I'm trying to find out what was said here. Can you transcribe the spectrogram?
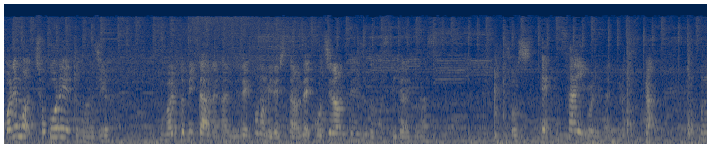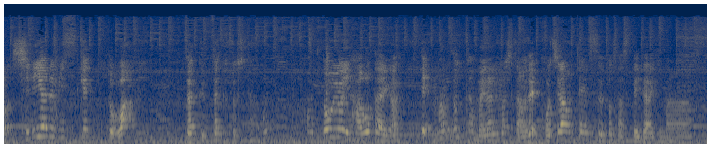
これもチョコレートの味が割とビターな感じで好みでしたのでこちらの点数とさせていただきます。そして最後になりますがこのシリアルビスケットはザクザクとした程よい歯ごたえがあって満足感も得られましたのでこちらの点数とさせていただきます。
